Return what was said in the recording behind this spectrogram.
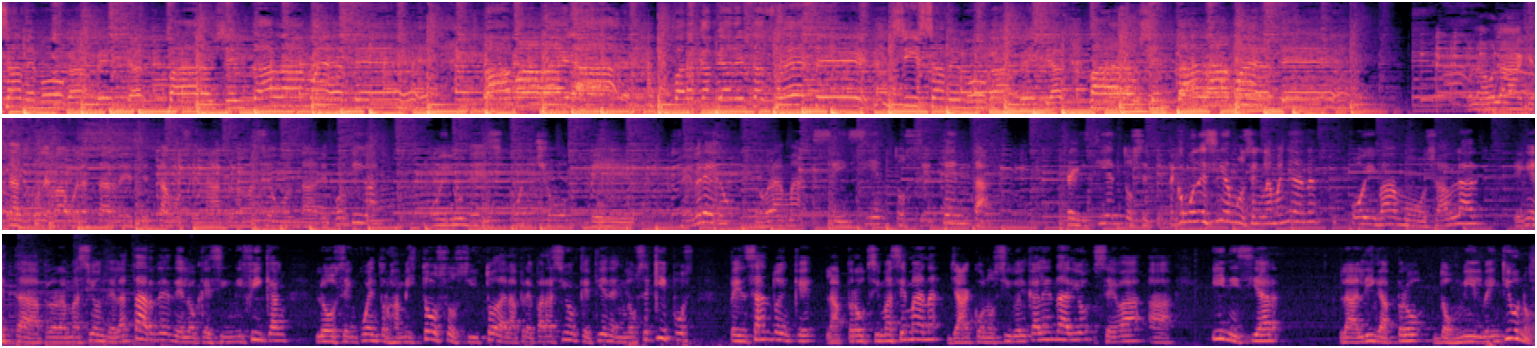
Sabemos gambetear para ausentar la muerte. Vamos a bailar para cambiar esta suerte. Si sabemos gambetear para ausentar la muerte. Hola, hola, ¿qué tal? ¿Cómo les va? Buenas tardes. Estamos en la programación Onda Deportiva. Hoy lunes 8 de febrero, programa 670 670. Como decíamos en la mañana, hoy vamos a hablar en esta programación de la tarde de lo que significan los encuentros amistosos y toda la preparación que tienen los equipos, pensando en que la próxima semana, ya conocido el calendario, se va a iniciar la Liga Pro 2021.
